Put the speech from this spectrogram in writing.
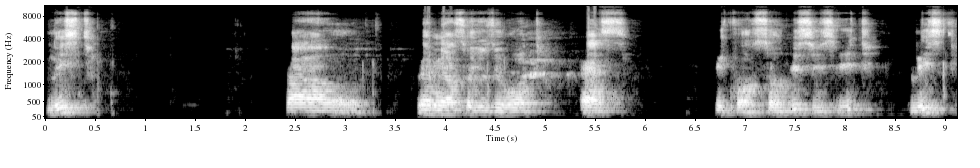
list. Now let me also use the word s equals. So this is it, list.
